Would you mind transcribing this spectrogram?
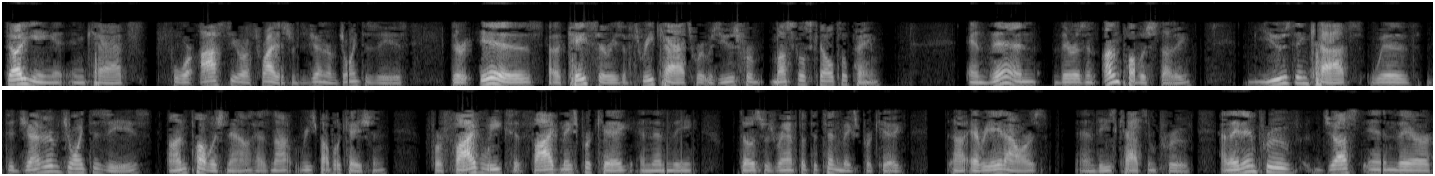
studying it in cats for osteoarthritis or degenerative joint disease, there is a case series of three cats where it was used for musculoskeletal pain. And then there is an unpublished study used in cats with degenerative joint disease, unpublished now, has not reached publication, for five weeks at 5 mg per kg, and then the dose was ramped up to 10 mg per kg uh, every eight hours, and these cats improved. And they didn't improve just in their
